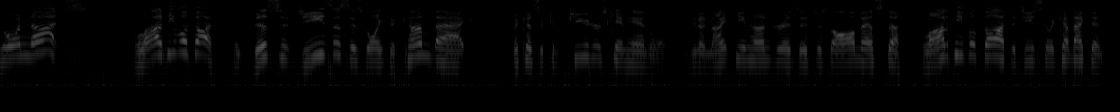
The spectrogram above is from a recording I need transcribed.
going nuts. A lot of people thought this Jesus is going to come back because the computers can't handle it. You know, 1900s, it's just all messed up. A lot of people thought that Jesus was going to come back then.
